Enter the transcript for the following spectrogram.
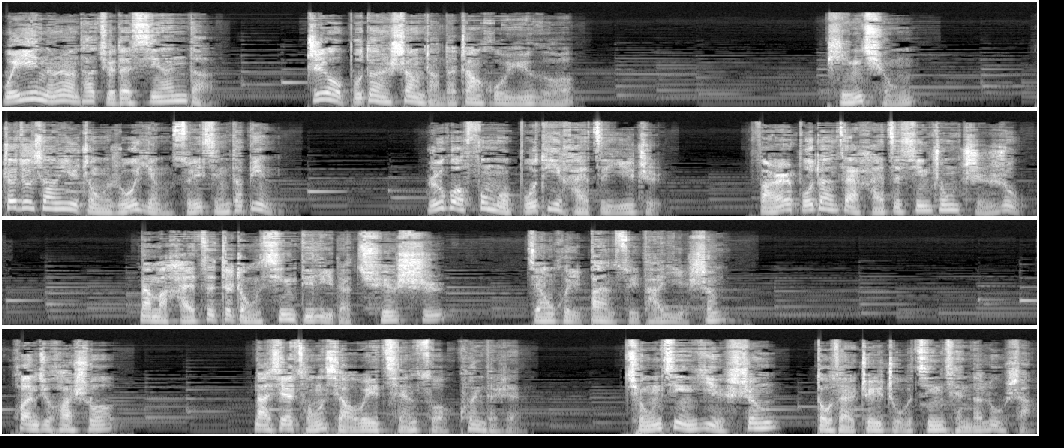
唯一能让他觉得心安的，只有不断上涨的账户余额。贫穷，这就像一种如影随形的病。如果父母不替孩子医治，反而不断在孩子心中植入，那么孩子这种心底里的缺失，将会伴随他一生。换句话说，那些从小为钱所困的人，穷尽一生都在追逐金钱的路上。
